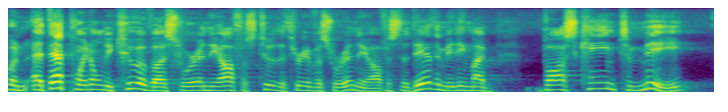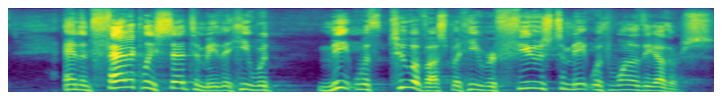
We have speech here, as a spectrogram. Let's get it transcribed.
when at that point only two of us were in the office, two of the three of us were in the office, the day of the meeting, my boss came to me and emphatically said to me that he would meet with two of us, but he refused to meet with one of the others.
